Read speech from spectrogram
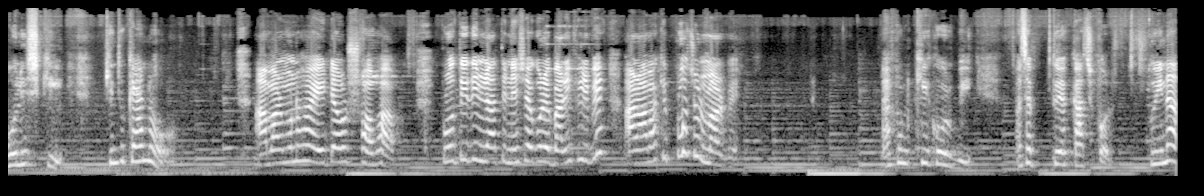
বলিস কি? কিন্তু কেন? আমার মনে হয় এটা ওর স্বভাব। প্রতিদিন রাতে নেশা করে বাড়ি ফিরবে আর আমাকে প্রচুর মারবে। এখন কি করবি? আচ্ছা তুই এক কাজ কর। তুই না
